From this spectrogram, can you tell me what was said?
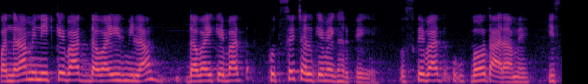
पंद्रह मिनट के बाद दवाई मिला। दवाई के बाद खुद से चल के मैं घर पे गई। उसके बाद बहुत आराम है। इस,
